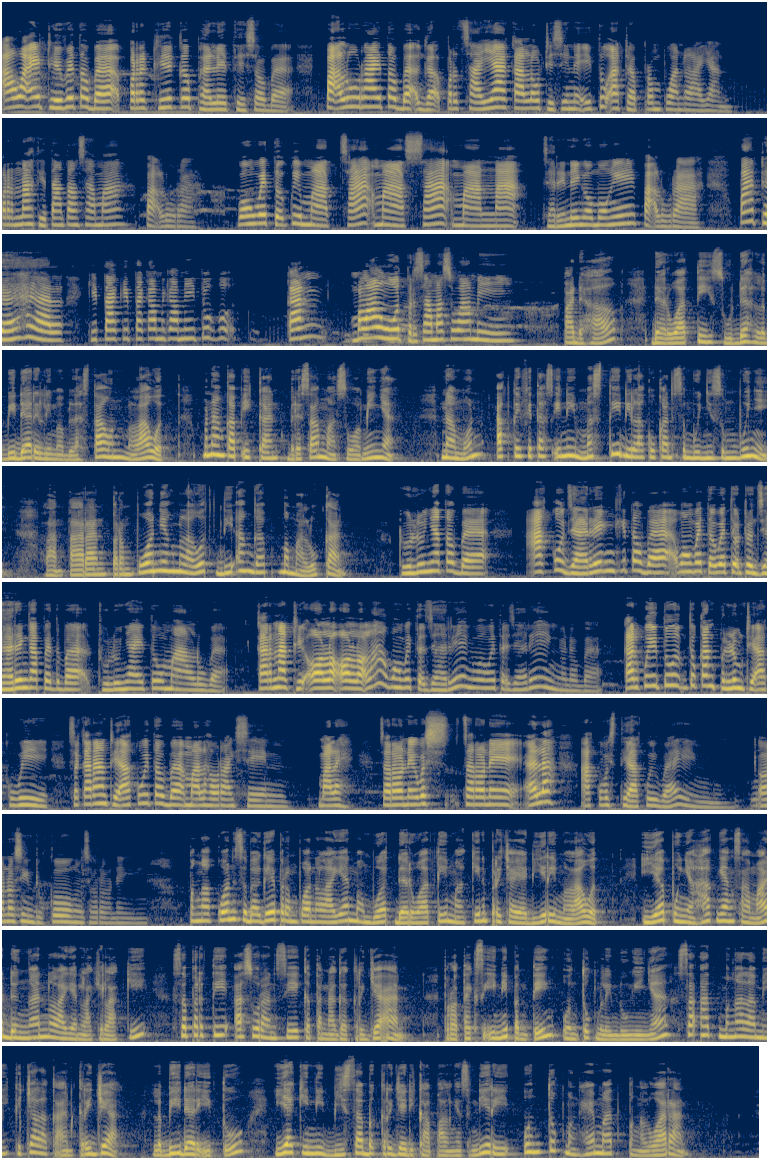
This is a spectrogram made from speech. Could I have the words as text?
Awak EDW to Mbak pergi ke balai desa Mbak. Pak Lurah itu Mbak nggak percaya kalau di sini itu ada perempuan nelayan. Pernah ditantang sama Pak Lurah. Wong wedok kuwi masak, masak, mana. Jarine ngomongnya Pak Lurah. Padahal kita-kita kami-kami itu kan melaut bersama suami. Padahal Darwati sudah lebih dari 15 tahun melaut, menangkap ikan bersama suaminya. Namun, aktivitas ini mesti dilakukan sembunyi-sembunyi, lantaran perempuan yang melaut dianggap memalukan. Dulunya toh, Mbak, aku jaring kita, Mbak, wong wedok-wedok don jaring kabeh tuh, Mbak. Dulunya itu malu, Mbak. Karena diolok-olok lah wong wedok jaring, wong wedok jaring ngono, Mbak. Kan itu itu kan belum diakui. Sekarang diakui toh, Mbak, malah orang sin. Malah carane wis carane alah aku wis diakui wae ono sing dukung carane Pengakuan sebagai perempuan nelayan membuat Darwati makin percaya diri melaut. Ia punya hak yang sama dengan nelayan laki-laki seperti asuransi ketenaga kerjaan. Proteksi ini penting untuk melindunginya saat mengalami kecelakaan kerja. Lebih dari itu, ia kini bisa bekerja di kapalnya sendiri untuk menghemat pengeluaran.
